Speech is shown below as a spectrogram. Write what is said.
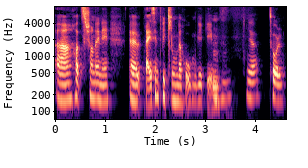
äh, hat es schon eine äh, Preisentwicklung nach oben gegeben. Ja, toll.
